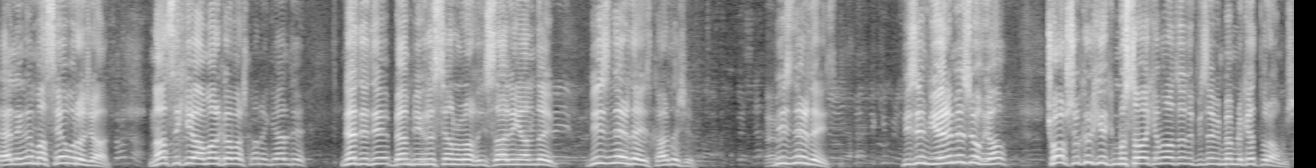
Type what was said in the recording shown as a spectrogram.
Elini masaya vuracaksın. Nasıl ki Amerika Başkanı geldi. Ne dedi? Ben bir Hristiyan olarak İsrail'in yanındayım. Biz neredeyiz kardeşim? Biz neredeyiz? Bizim yerimiz yok ya. Çok şükür ki Mustafa Kemal Atatürk bize bir memleket bırakmış.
